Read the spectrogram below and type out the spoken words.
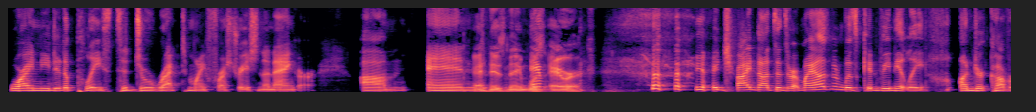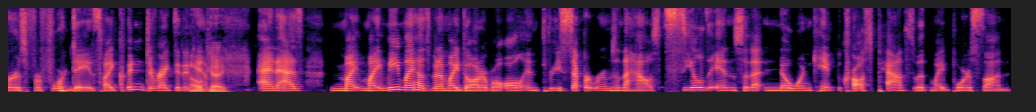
where I needed a place to direct my frustration and anger. Um, and And his name was Ev- Eric. I tried not to direct. My husband was conveniently undercovers for four days, so I couldn't direct it at him. And as my my me, my husband, and my daughter were all in three separate rooms in the house, sealed in so that no one came across paths with my poor son.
